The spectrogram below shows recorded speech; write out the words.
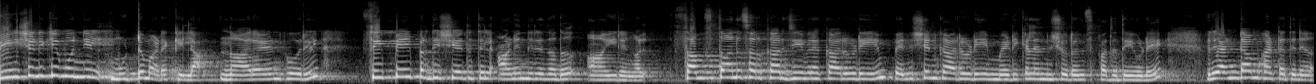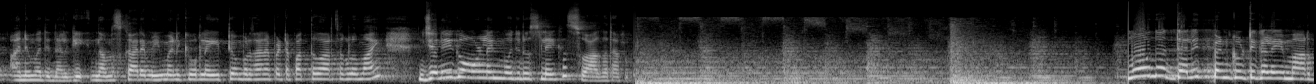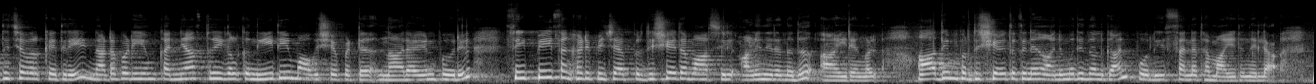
ഭീഷണിക്ക് മുന്നിൽ മുട്ടുമടക്കില്ല. നാരായൺപൂരിൽ സി പി ഐ പ്രതിഷേധത്തിൽ അണിനിരുന്നത് ആയിരങ്ങൾ. സംസ്ഥാന സർക്കാർ ജീവനക്കാരുടെയും പെൻഷൻകാരുടെയും മെഡിക്കൽ ഇൻഷുറൻസ് പദ്ധതിയുടെ രണ്ടാം ഘട്ടത്തിന് അനുമതി നൽകി. നമസ്കാരം. ഈ മണിക്കൂറിലെ ഏറ്റവും പ്രധാനപ്പെട്ട പത്ത് വാർത്തകളുമായി ജനീക ഓൺലൈൻ മോജ് ന്യൂസിലേക്ക് സ്വാഗതം. മൂന്ന് ദളിത് പെൺകുട്ടികളെ മർദ്ദിച്ചവർക്കെതിരെ നടപടിയും കന്യാസ്ത്രീകൾക്ക് നീതിയും ആവശ്യപ്പെട്ട് നാരായൺപൂരിൽ സി പി ഐ സംഘടിപ്പിച്ച പ്രതിഷേധ മാർച്ചിൽ അണിനിരന്നത് ആയിരങ്ങൾ. ആദ്യം പ്രതിഷേധത്തിന് അനുമതി നൽകാൻ പോലീസ് സന്നദ്ധമായിരുന്നില്ല.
